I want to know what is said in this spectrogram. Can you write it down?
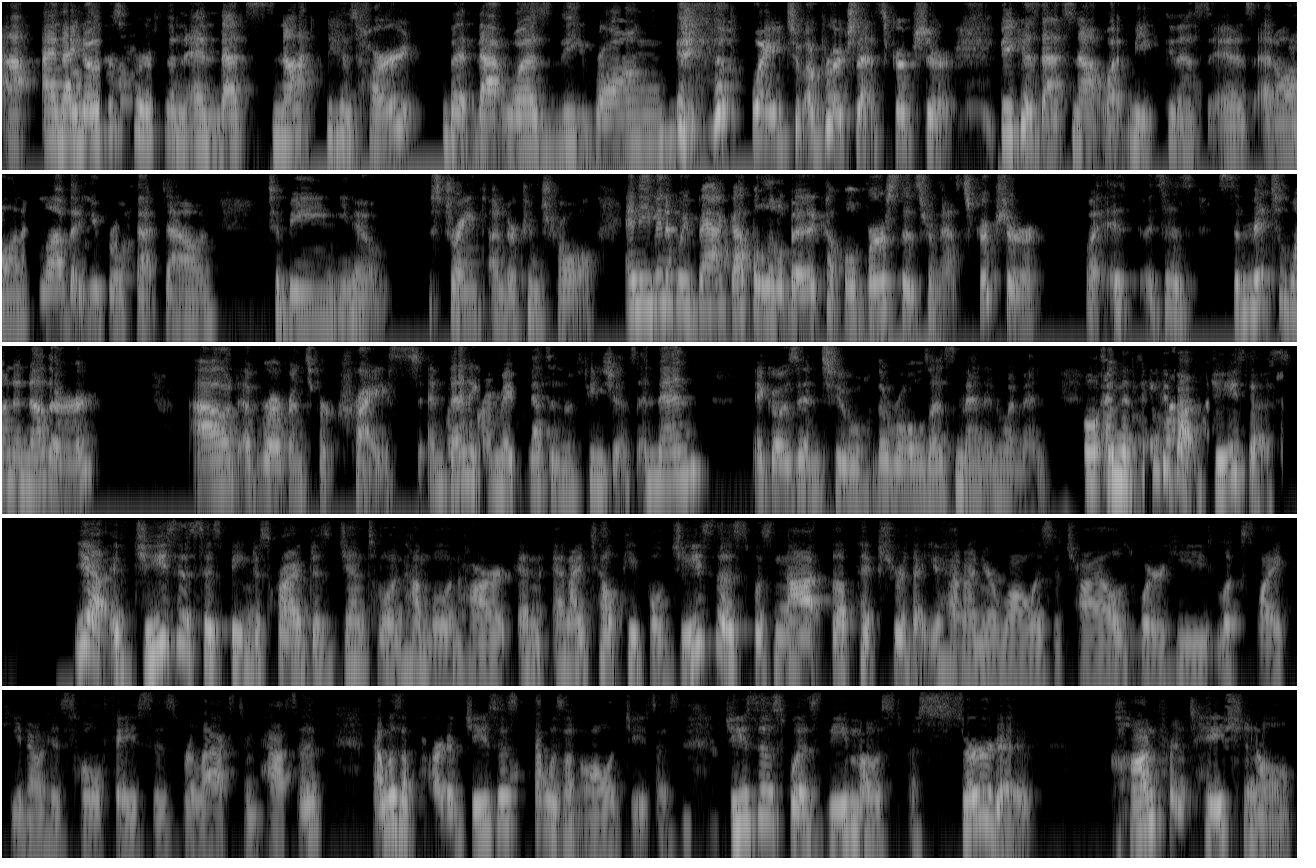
uh, and I know this person, and that's not his heart, but that was the wrong way to approach that scripture because that's not what meekness is at all. And I love that you broke that down to being, you know, strength under control. And even if we back up a little bit, a couple verses from that scripture, it, it says, submit to one another out of reverence for Christ. And then, or maybe that's in Ephesians. And then it goes into the roles as men and women. Well, and the thing about Jesus, yeah, if Jesus is being described as gentle and humble in heart, and and I tell people Jesus was not the picture that you had on your wall as a child, where he looks like you know his whole face is relaxed and passive. That was a part of Jesus. That wasn't all of Jesus. Jesus was the most assertive, confrontational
